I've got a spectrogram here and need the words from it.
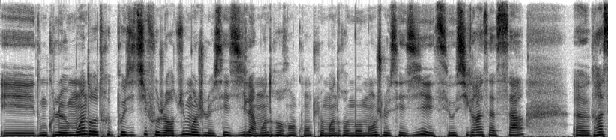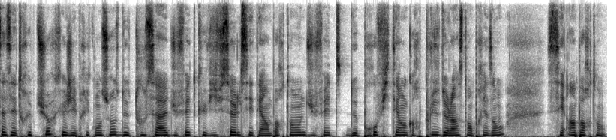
Et donc le moindre truc positif aujourd'hui, moi je le saisis, la moindre rencontre, le moindre moment, je le saisis et c'est aussi grâce à ça, euh, grâce à cette rupture que j'ai pris conscience de tout ça, du fait que vivre seul c'était important, du fait de profiter encore plus de l'instant présent c'est important.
